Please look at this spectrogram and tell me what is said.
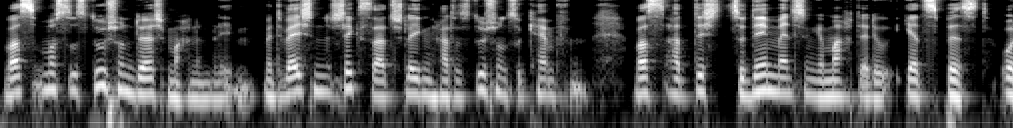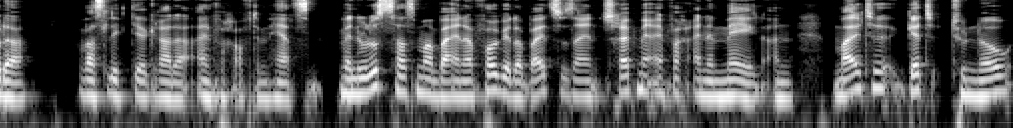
Was musstest du schon durchmachen im Leben? Mit welchen Schicksalsschlägen hattest du schon zu kämpfen? Was hat dich zu dem Menschen gemacht, der du jetzt bist? Oder was liegt dir gerade einfach auf dem Herzen? Wenn du Lust hast, mal bei einer Folge dabei zu sein, schreib mir einfach eine Mail an maltegettoknow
